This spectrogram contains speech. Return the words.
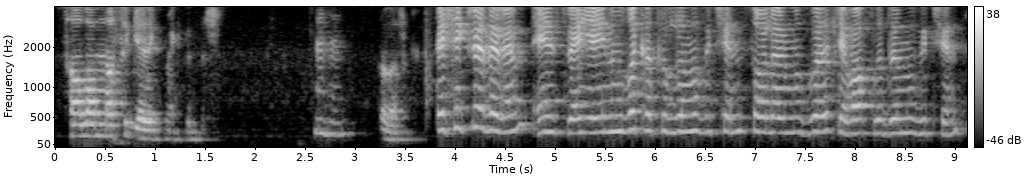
sağlanması gerekmektedir. Hı hı. Kadar. Teşekkür ederim Enes Bey. Yayınımıza katıldığınız için, sorularımızı cevapladığınız için.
